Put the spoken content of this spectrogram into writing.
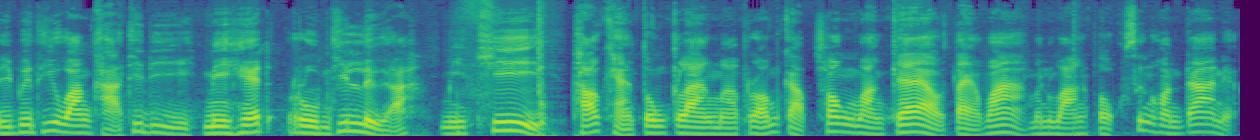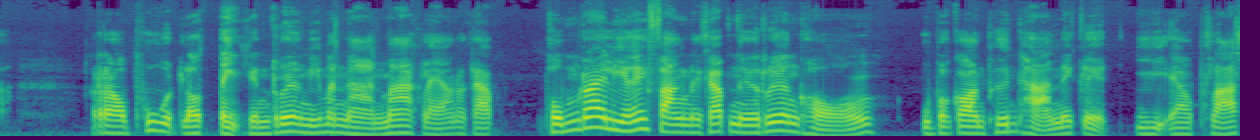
มีพื้นที่วางขาที่ดีมีเฮดรูมที่เหลือ มีที่เท้าแขนตรงกลางมาพร้อมกับช่องวางแก้ว แต่ว่ามันวางตกซึ่ง Honda เนี่ยเราพูดเราติกันเรื่องนี้มานานมากแล้วนะครับ ผมไล่เรียงให้ฟังนะครับในเรื่องของ อุปกรณ์พื้นฐานในเกรด EL Plus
